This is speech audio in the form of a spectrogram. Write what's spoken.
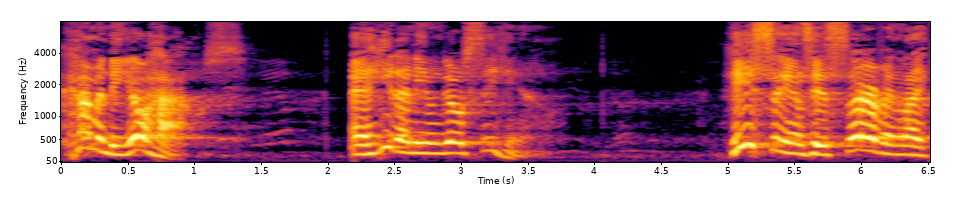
coming to your house, and he doesn't even go see him. He sends his servant like,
